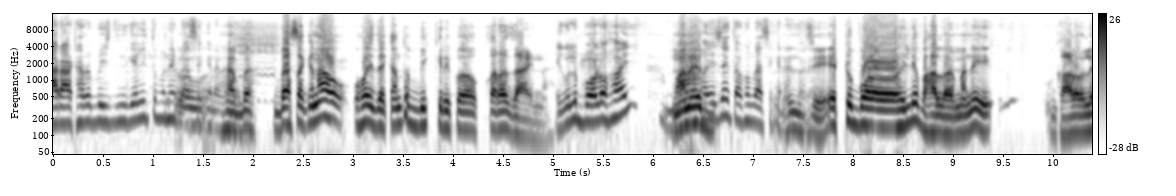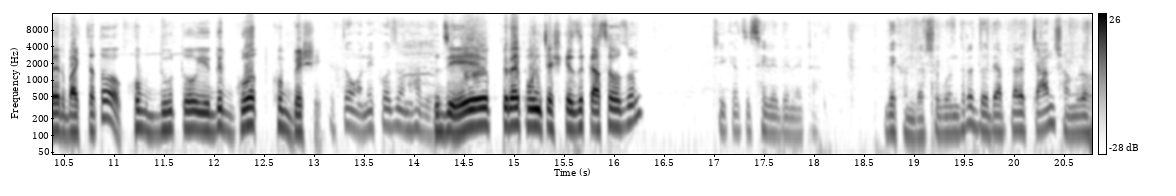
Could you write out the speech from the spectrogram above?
আর আঠারো বিশ দিন গেলেই তো মানে বেঁচে কেনা হ্যাঁ বেচা কেনা হয়ে যায় কিন্তু বিক্রি করা যায় না। এগুলো বড় হয় মানে হয়ে যায় তখন বেঁচে কেনা। যে একটু বড় হইলে ভালো হয়। মানে গাড়লের বাচ্চা তো খুব দ্রুত এদের গ্রোথ খুব বেশি। তো অনেক ওজন হবে। যে প্রায় পঞ্চাশ কেজির কাছে ওজন। ঠিক আছে ছেড়ে দেন এটা। দেখুন দর্শক বন্ধুরা যদি আপনারা চান সংগ্রহ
